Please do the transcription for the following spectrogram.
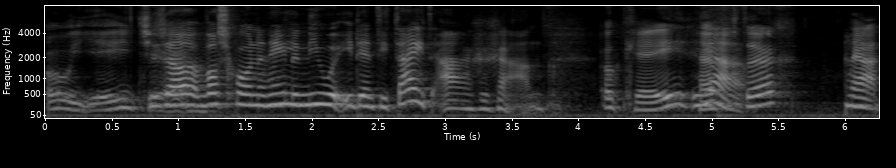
Oh jeetje. Dus hij was gewoon een hele nieuwe identiteit aangegaan. Oké, heftig. Ja,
